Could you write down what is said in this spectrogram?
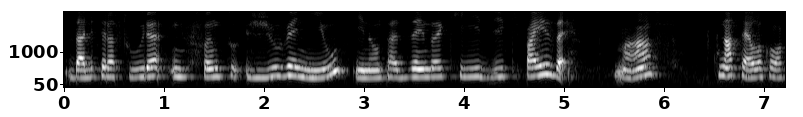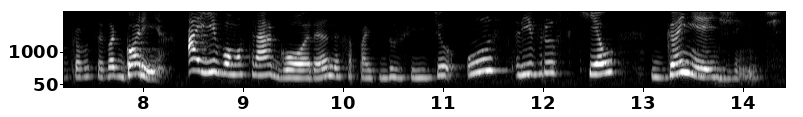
da literatura infanto-juvenil, e não está dizendo aqui de que país é, mas na tela, eu coloco para vocês agorinha. Aí vou mostrar agora, nessa parte do vídeo, os livros que eu ganhei, gente.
